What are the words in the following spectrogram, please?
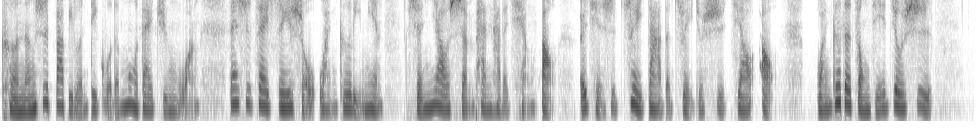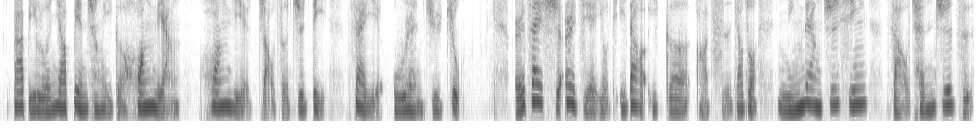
可能是巴比伦帝国的末代君王，但是在这一首挽歌里面，神要审判他的强暴。而且是最大的罪，就是骄傲。挽歌的总结就是：巴比伦要变成一个荒凉、荒野、沼泽之地，再也无人居住。而在十二节有提到一个啊词，叫做“明亮之星”、“早晨之子”。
